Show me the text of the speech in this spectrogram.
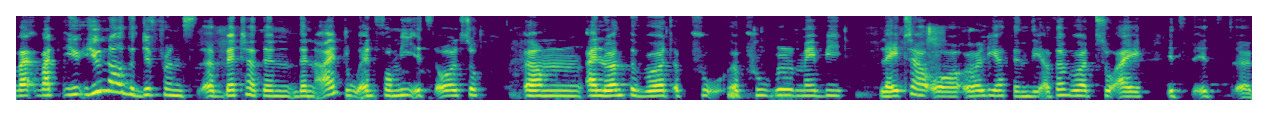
but, but you, you know the difference uh, better than than I do. And for me, it's also um, I learned the word appro- approval maybe later or earlier than the other word. So I it's it's uh,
